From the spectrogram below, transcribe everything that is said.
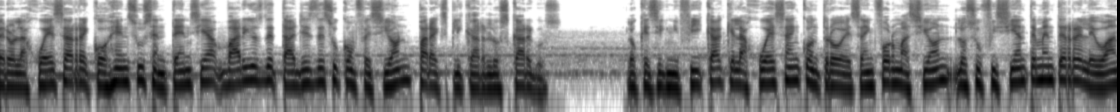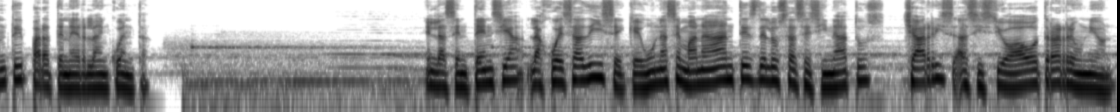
pero la jueza recoge en su sentencia varios detalles de su confesión para explicar los cargos, lo que significa que la jueza encontró esa información lo suficientemente relevante para tenerla en cuenta. En la sentencia, la jueza dice que una semana antes de los asesinatos, Charris asistió a otra reunión.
